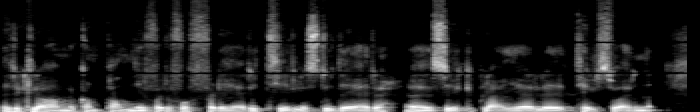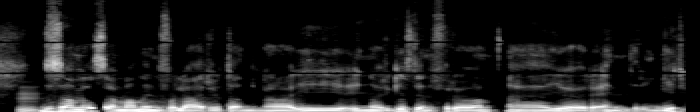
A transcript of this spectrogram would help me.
reklamekampanjer for å få flere til å studere eh, sykepleie eller tilsvarende. Mm. Det samme ser man innenfor lærerutdanninga i, i Norge. Istedenfor å eh, gjøre endringer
